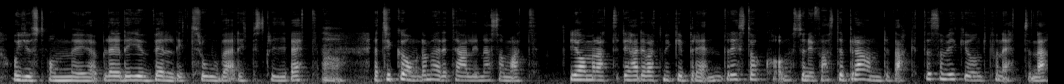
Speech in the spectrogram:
Och just om möbler, det är ju väldigt trovärdigt beskrivet. Ja. Jag tycker om de här detaljerna som att Ja men att det hade varit mycket bränder i Stockholm så nu fanns det brandvakter som gick runt på nätterna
